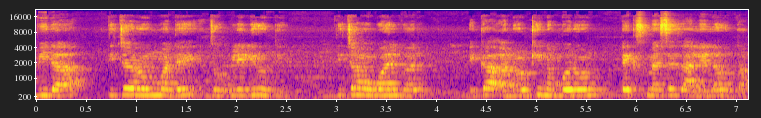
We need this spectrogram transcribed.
वीरा तिच्या रूममध्ये झोपलेली होती. तिच्या मोबाईलवर एका अनोळखी नंबरवरून टेक्स्ट मेसेज आलेला होता.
